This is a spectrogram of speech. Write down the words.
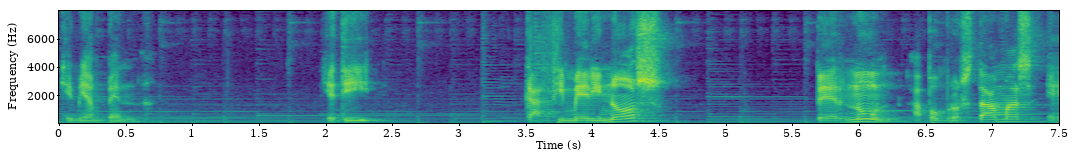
και μία μπένα. Γιατί καθημερινώς περνούν από μπροστά μας 60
